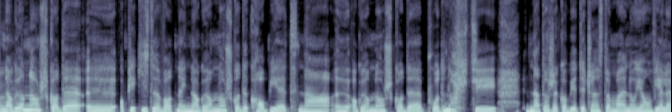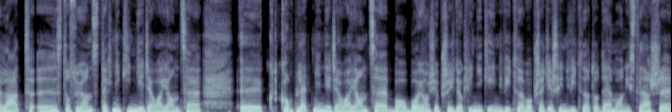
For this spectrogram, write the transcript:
Yy... Na ogromną szkodę yy, opieki zdrowotnej, na ogromną szkodę kobiet, na yy, ogromną szkodę płodności, na to, że kobiety często marnują wiele lat y, stosując techniki niedziałające, y, kompletnie niedziałające, bo boją się przyjść do kliniki in vitro, bo przecież in vitro to demon i straszy,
